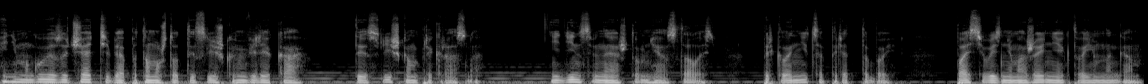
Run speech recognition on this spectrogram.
«Я не могу изучать тебя, потому что ты слишком велика, ты слишком прекрасна». Единственное, что мне осталось, преклониться перед тобой, пасть в изнеможении к твоим ногам.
